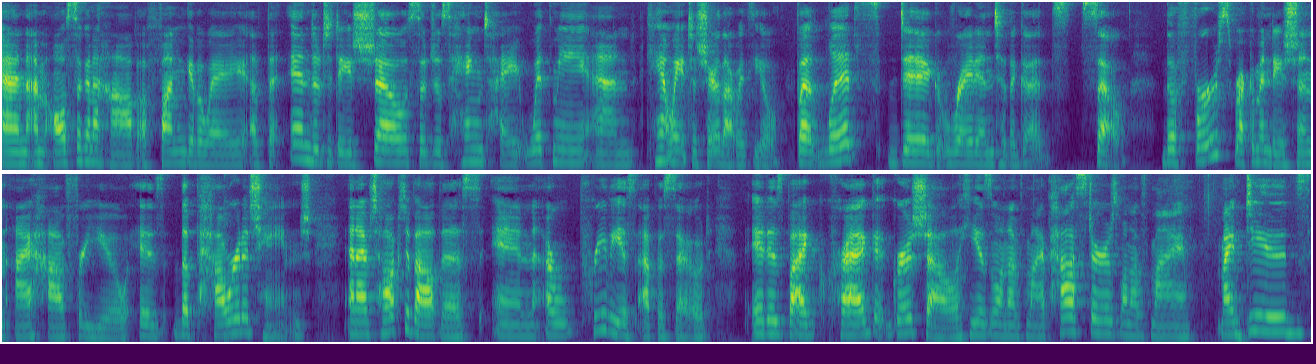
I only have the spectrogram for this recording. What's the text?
and I'm also going to have a fun giveaway at the end of today's show. So, just hang tight with me and can't wait to share that with you. But let's dig right into the goods. So, the first recommendation I have for you is The Power to Change. And I've talked about this in a previous episode. It is by Craig Groeschel. He is one of my pastors, one of my my dudes,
